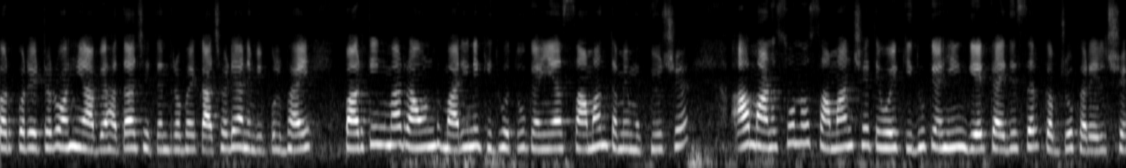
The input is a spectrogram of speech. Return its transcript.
કોર્પોરેટરો અહીં આવ્યા હતા. જીતેન્દ્રભાઈ કાછડિયા અને વિપુલભાઈ પાર્કિંગમાં રાઉન્ડ મારીને કીધું હતું કે અહીંયા સામાન તમે મૂક્યું છે. આ માણસોનો સામાન છે, તેઓએ કીધું કે અહીં ગેરકાયદેસર કબજો કરેલ છે.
